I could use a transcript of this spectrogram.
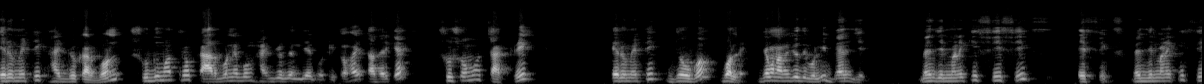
এরোমেটিক হাইড্রোকার্বন শুধুমাত্র কার্বন এবং হাইড্রোজেন দিয়ে গঠিত হয়, তাদেরকে সুষম চাকরিক এরোমেটিক যৌগ বলে। যেমন আমি যদি বলি বেঞ্জিন বেনজিন মানে কি? C six F six benzene মানে কি? সি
